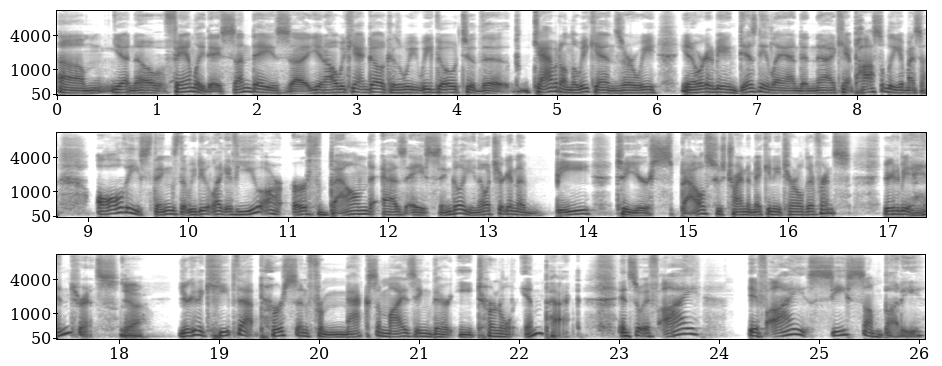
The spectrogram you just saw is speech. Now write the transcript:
um, you know, family days, Sundays. Uh, you know, we can't go because we we go to the cabin on the weekends, or we, you know, we're going to be in Disneyland, and I can't possibly give myself all these things that we do. Like, if you are earthbound as a single, you know what you're going to be to your spouse who's trying to make an eternal difference. You're going to be a hindrance Yeah. You're going to keep that person from maximizing their eternal impact. And so if I if I see somebody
